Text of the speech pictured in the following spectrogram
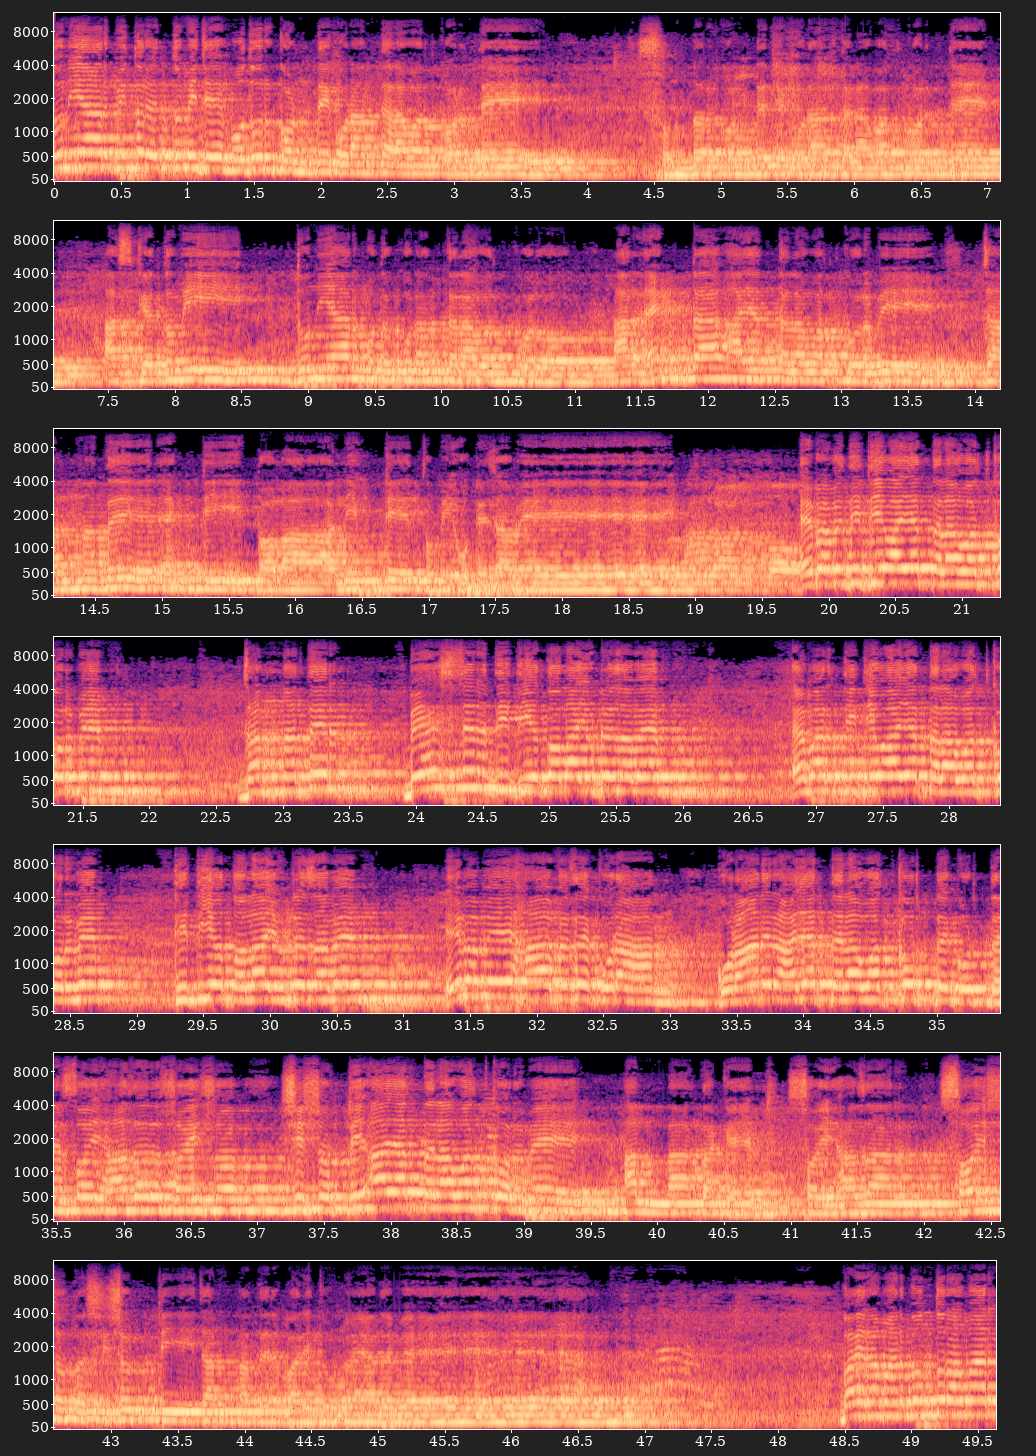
দুনিয়ার ভিতরে তুমি যে মধুর কণ্ঠে কোরআন তেলাওয়াত করতে সুন্দর কণ্ঠে যে কোরআন তেলাওয়াত করতে। আজকে তুমি দুনিয়ার মতো কোরআন তেলাওয়াত করো আর একটা আয়াত তেলাওয়াত করবে জান্নাতের একটি তলা লিফটে তুমি উঠে যাবে। এভাবে দ্বিতীয় আয়াত তেলাওয়াত করবে জান্নাতের বেহেস্তের দ্বিতীয় তলায় উঠে যাবে। এবার তৃতীয় আয়াত তেলাওয়াত করবে তৃতীয় তলায় উঠে যাবে এভাবে হাফেজে কোরআন, কোরআনের আয়াত তেলাওয়াত করতে করতে ছয় হাজার ছয়শো ছেষট্টি আয়াত তেলাওয়াত করবে। আল্লাহ তাকে ছয় হাজার ছয়শত ছেষট্টি জান্নাতের বাড়িতে উঠাইয়া দেবে। বাইর আমার, বন্ধুরা আমার,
